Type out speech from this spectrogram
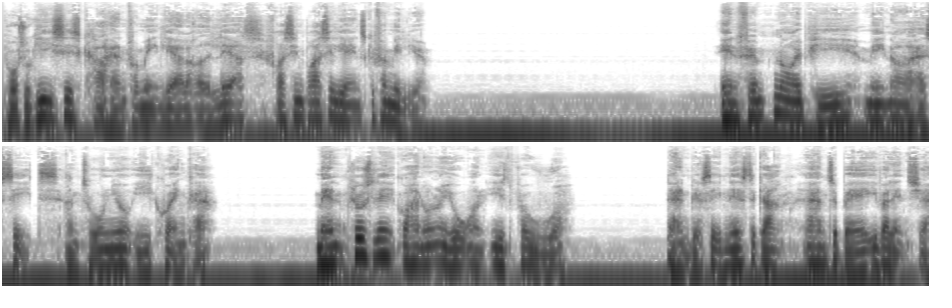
Portugisisk har han formentlig allerede lært fra sin brasilianske familie. En 15-årig pige mener at have set Antonio i Cuenca. Men pludselig går han under jorden i et par uger. Da han bliver set næste gang, er han tilbage i Valencia.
